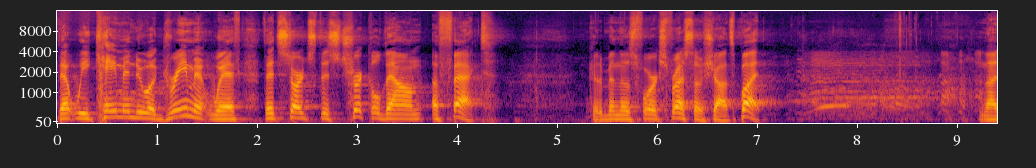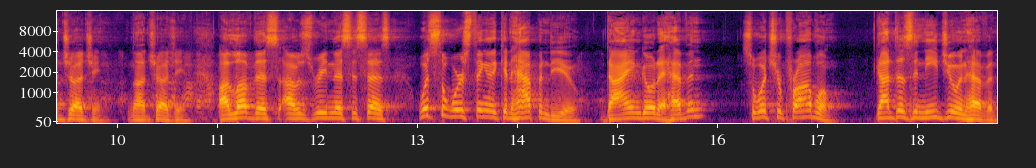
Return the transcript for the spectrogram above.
that we came into agreement with that starts this trickle down effect. Could have been those four espresso shots, but not judging, not judging. I love this. I was reading this. It says, What's the worst thing that can happen to you? Die and go to heaven? So, what's your problem? God doesn't need you in heaven.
